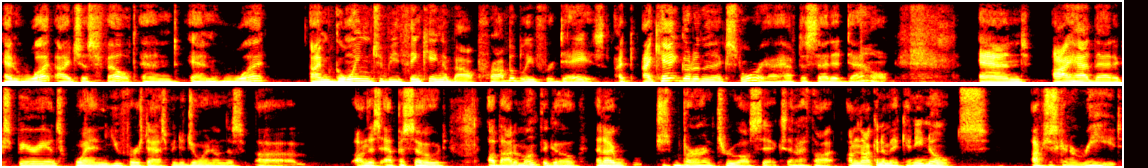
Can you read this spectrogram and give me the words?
and what I just felt and and what I'm going to be thinking about probably for days. I, I can't go to the next story. I have to set it down. And I had that experience when you first asked me to join on this uh, on this episode about a month ago, and I just burned through all six. And I thought, I'm not going to make any notes. I'm just going to read.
